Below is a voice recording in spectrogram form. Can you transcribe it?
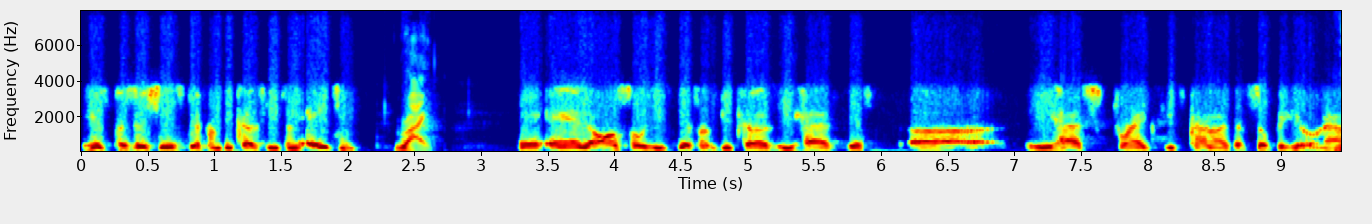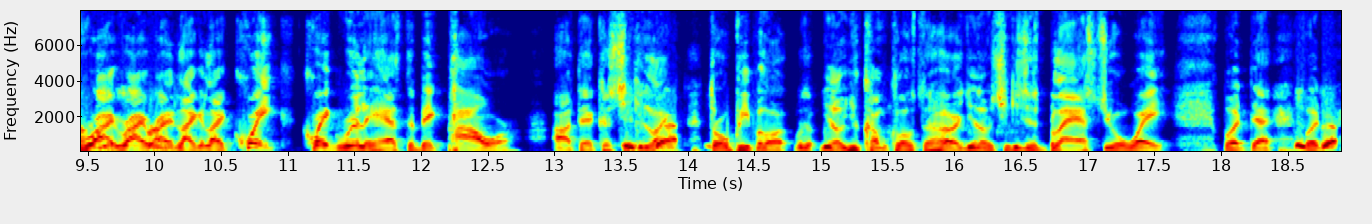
his position is different because he's an agent. Right. And also he's different because he has this. Uh, he has strength. He's kind of like a superhero now. Right, right, right. Like like Quake. Quake really has the big power out there because she exactly. can like throw people. Up, you know, you come close to her, you know, she can just blast you away. But that, exactly. but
